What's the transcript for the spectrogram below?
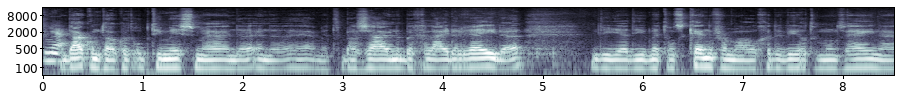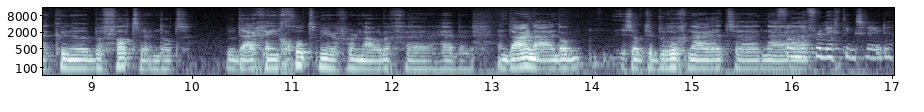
Ja. En daar komt ook het optimisme en de, en de ja, met bazuinen begeleide reden. Die, die met ons kenvermogen de wereld om ons heen kunnen bevatten. En dat we daar geen God meer voor nodig uh, hebben. En daarna, en dan is ook de brug naar het... Uh, naar, van de verlichtingsreden.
